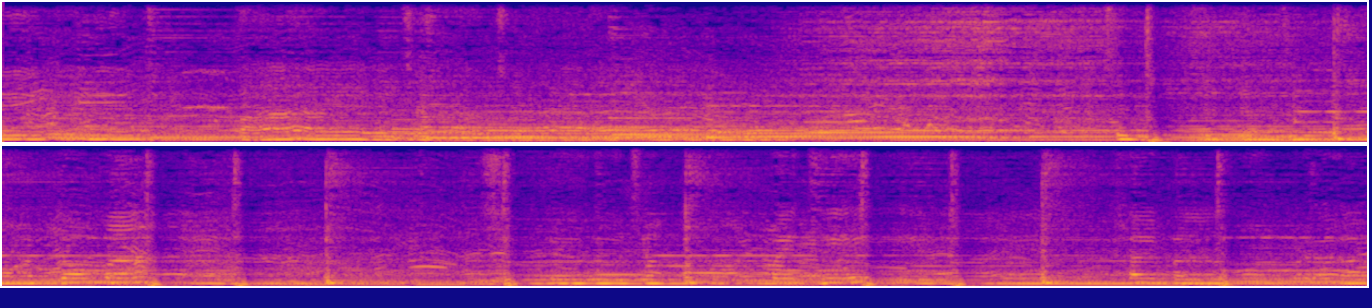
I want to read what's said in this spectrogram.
นี้ ไปจากใจจะคิดจะเดินจะนอนก็ไม่ฉันไม่รู้จะออนไปที่ไหน ให้มันลบเรื่อง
